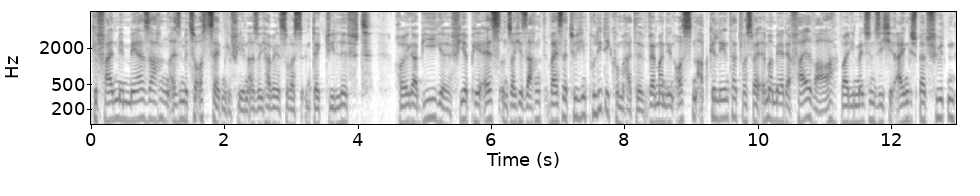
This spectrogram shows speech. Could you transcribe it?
gefallen mir mehr Sachen, als mir zu Ostzeiten gefielen. Also ich habe jetzt sowas entdeckt wie Lift. Holger Biege, 4 PS und solche Sachen, weil es natürlich ein Politikum hatte. Wenn man den Osten abgelehnt hat, was ja immer mehr der Fall war, weil die Menschen sich eingesperrt fühlten,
